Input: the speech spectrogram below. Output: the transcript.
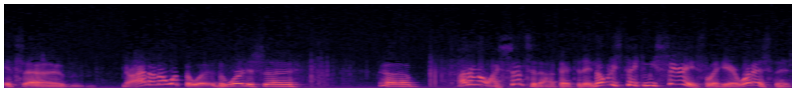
it's. Uh, I don't know what the the word is. Uh, uh, I don't know. I sense it out there today. Nobody's taking me seriously here. What is this?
